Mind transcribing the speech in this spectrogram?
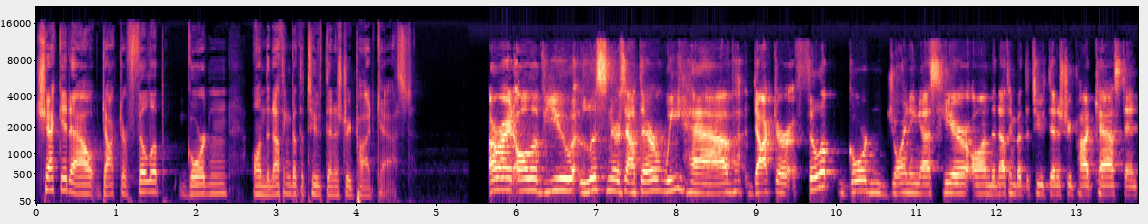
Check it out, Dr. Philip Gordon on the Nothing But the Tooth Dentistry podcast. All right, all of you listeners out there, we have Dr. Philip Gordon joining us here on the Nothing But the Tooth Dentistry podcast. And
